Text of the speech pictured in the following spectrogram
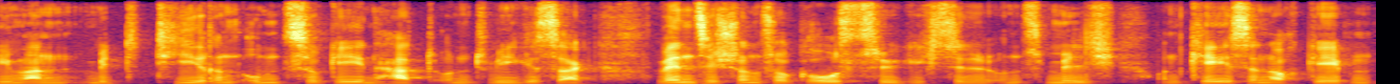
wie man mit Tieren umzugehen hat. Und wie gesagt, wenn Sie schon so großzügig sind und uns Milch und Käse noch geben,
